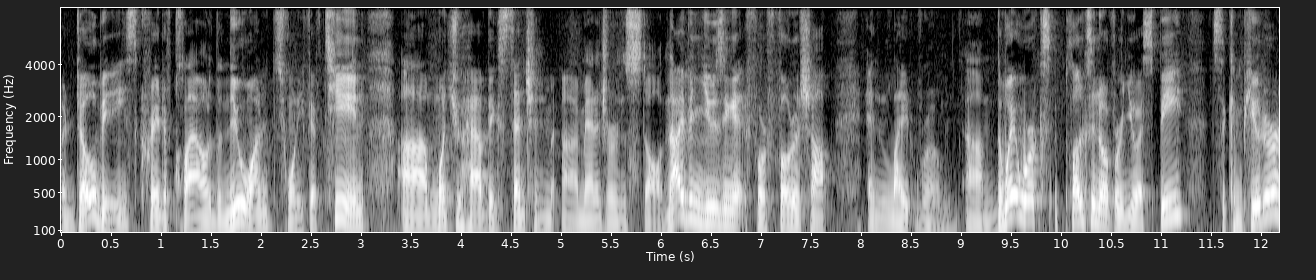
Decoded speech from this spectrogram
Adobe's Creative Cloud, the new one, 2015, uh, once you have the extension uh, manager installed. Now I've been using it for Photoshop and Lightroom. Um, the way it works, it plugs in over USB, it's the computer,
